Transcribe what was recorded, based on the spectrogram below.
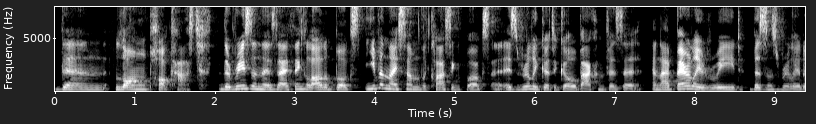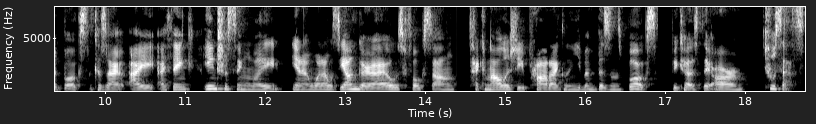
than long podcast. The reason is I think a lot of books, even like some of the classic books, it's really good to go back and visit. And I barely read business related books because I, I I think interestingly, you know, when I was younger, I always focused on technology, product, and even business books because there are two sets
